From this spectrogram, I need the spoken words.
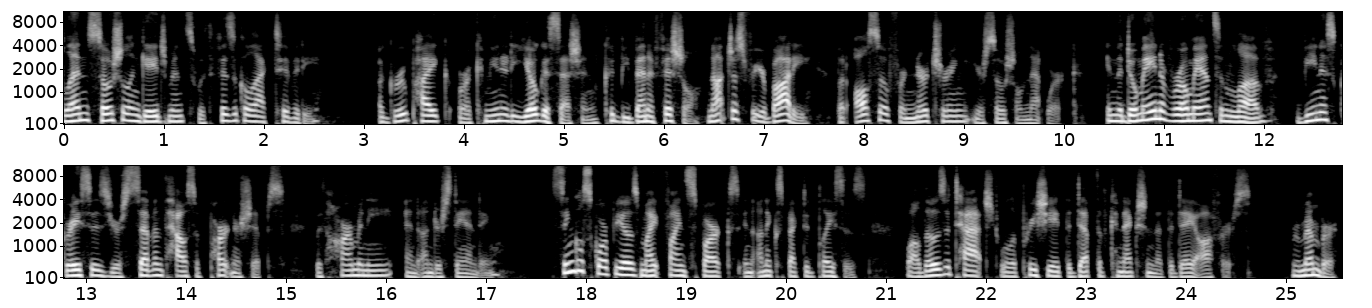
Blend social engagements with physical activity. A group hike or a community yoga session could be beneficial, not just for your body, but also for nurturing your social network. In the domain of romance and love, Venus graces your seventh house of partnerships with harmony and understanding. Single Scorpios might find sparks in unexpected places, while those attached will appreciate the depth of connection that the day offers. Remember,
